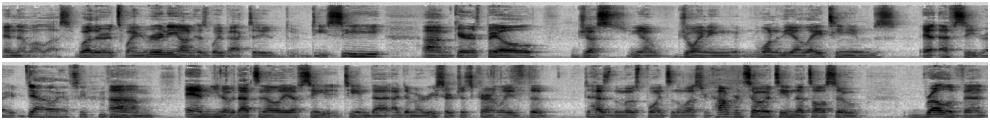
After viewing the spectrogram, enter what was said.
in MLS. Whether it's Wayne Rooney on his way back to DC, um, Gareth Bale just you know joining one of the LA teams, FC, right? Yeah, LAFC. Mhm. Um, and you know that's an LAFC team that I did my research is currently the has the most points in the Western Conference, so a team that's also relevant.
